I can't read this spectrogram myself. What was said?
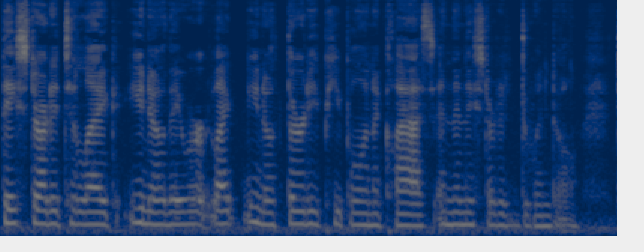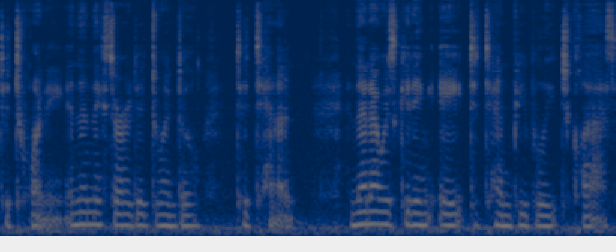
they started to like you know they were like you know 30 people in a class and then they started to dwindle to 20 and then they started to dwindle to 10 and then i was getting 8 to 10 people each class.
